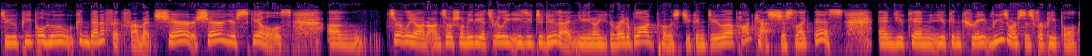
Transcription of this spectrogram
to people who can benefit from it. Share share your skills. Um, certainly on, on social media, it's really easy to do that. You, you know, you can write a blog post, you can do a podcast just like this, and you can you can create resources for people.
